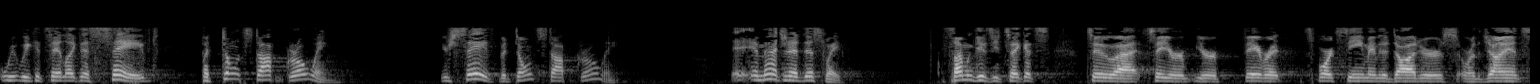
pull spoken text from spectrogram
We, we could say it like this saved, but don't stop growing. You're saved, but don't stop growing. Imagine it this way. Someone gives you tickets to, uh, say, your, your favorite sports team, maybe the Dodgers or the Giants,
